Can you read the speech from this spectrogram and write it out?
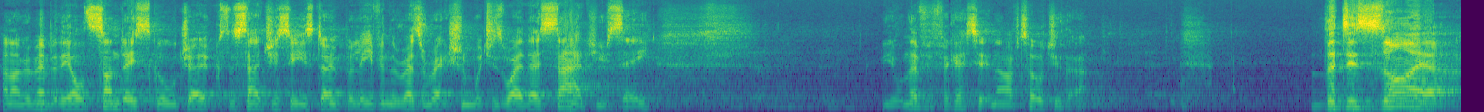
And I remember the old Sunday school joke the Sadducees don't believe in the resurrection, which is why they're sad, you see. You'll never forget it now I've told you that. The desire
